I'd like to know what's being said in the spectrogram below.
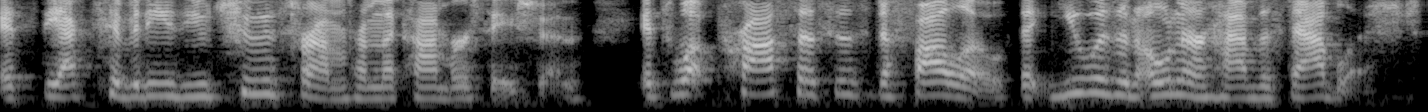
It's the activities you choose from from the conversation. It's what processes to follow that you as an owner have established.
